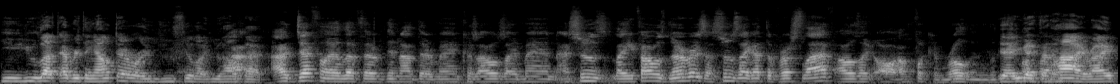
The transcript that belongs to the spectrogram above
you you left everything out there, or you feel like you held I, back? I definitely left everything out there, man, because I was like, man, as soon as, like, if I was nervous, as soon as I got the first laugh, I was like, oh, I'm fucking rolling. With Yeah, you get the high, right?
